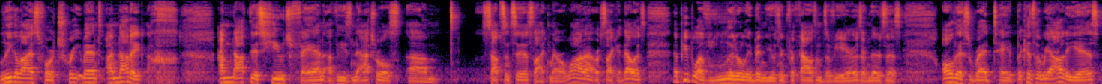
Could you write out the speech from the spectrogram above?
legalized for treatment. I'm not a, I'm not this huge fan of these natural um, substances like marijuana or psychedelics that people have literally been using for thousands of years and there's this all this red tape because the reality is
